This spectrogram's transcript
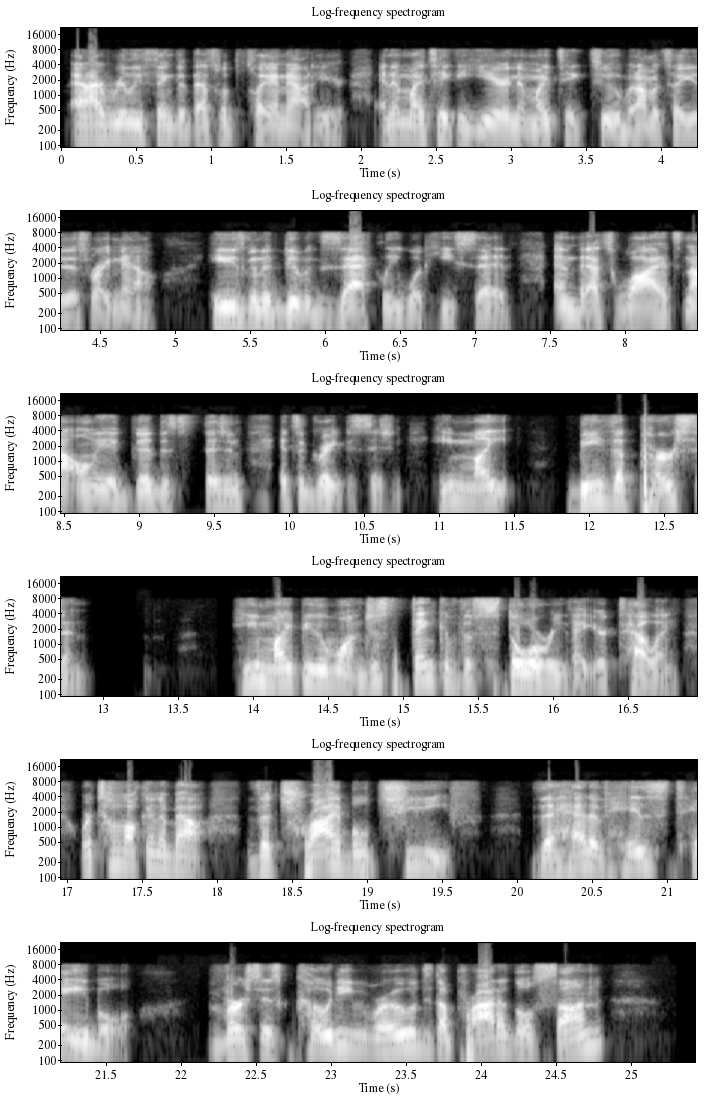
And I really think that that's what's playing out here. And it might take a year and it might take two, but I'm to tell you this right now. He's going to do exactly what he said. And that's why it's not only a good decision, it's a great decision. He might be the person. He might be the one. Just think of the story that you're telling. We're talking about the tribal chief, the head of his table versus Cody Rhodes, the prodigal son.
